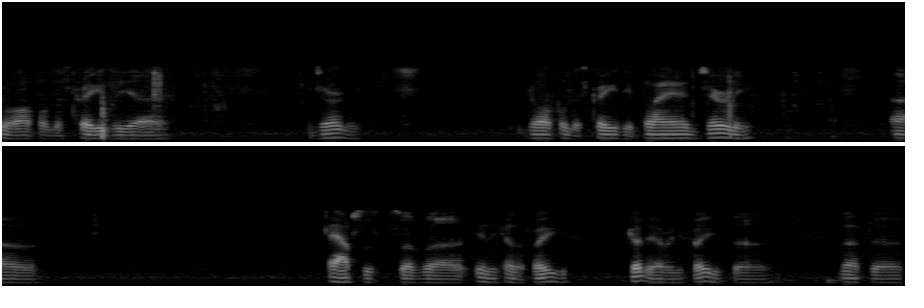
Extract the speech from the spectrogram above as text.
go off on this crazy uh, journey, go off on this crazy blind journey. Uh, absence of uh, any kind of faith. Couldn't have any faith, uh, not uh,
